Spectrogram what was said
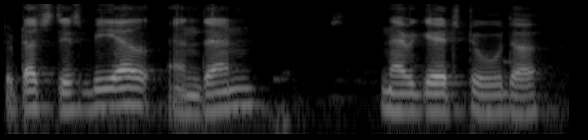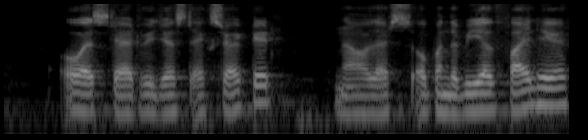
to touch this BL and then navigate to the OS that we just extracted. Now let's open the BL file here.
